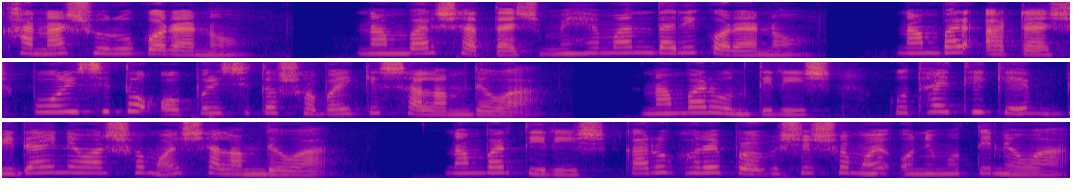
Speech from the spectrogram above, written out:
খানা শুরু করানো। নাম্বার সাতাশ, মেহমানদারি করানো। নাম্বার আটাশ পরিচিত অপরিচিত সবাইকে সালাম দেওয়া। নাম্বার উনতিরিশ, কোথায় থেকে বিদায় নেওয়ার সময় সালাম দেওয়া? নাম্বার তিরিশ, কারও ঘরে প্রবেশের সময় অনুমতি নেওয়া?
